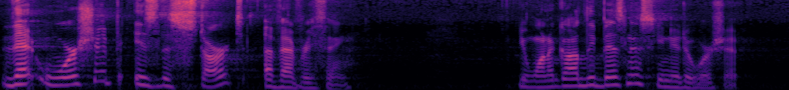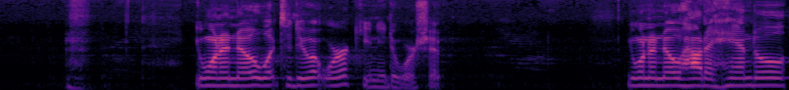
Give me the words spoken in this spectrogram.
that worship is the start of everything. You want a godly business? You need to worship. you want to know what to do at work? You need to worship. You want to know how to handle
